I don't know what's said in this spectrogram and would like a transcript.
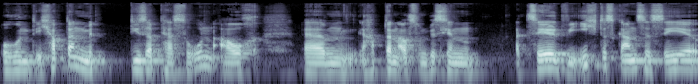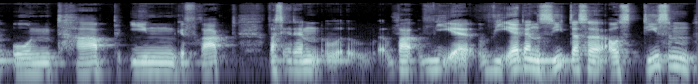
Und ich habe dann mit dieser Person auch, ähm, habe dann auch so ein bisschen erzählt, wie ich das Ganze sehe und habe ihn gefragt, was er denn, wie er, wie er denn sieht, dass er aus diesem,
